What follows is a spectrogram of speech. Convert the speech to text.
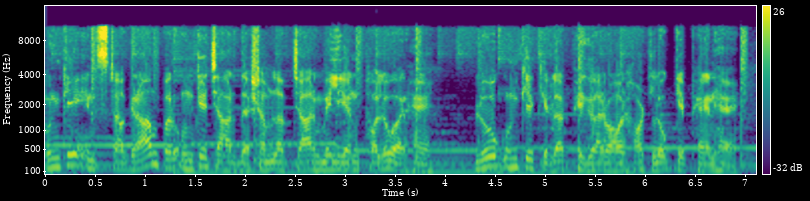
उनके इंस्टाग्राम पर उनके चार दशमलव चार मिलियन फॉलोअर हैं। लोग उनके किलर फिगर और हॉट लुक के फ़ैन हैं।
